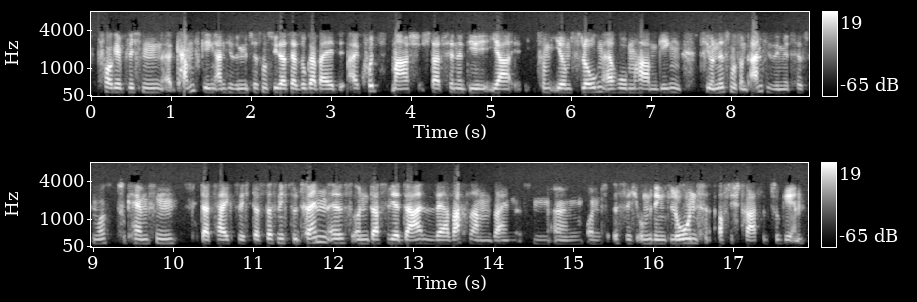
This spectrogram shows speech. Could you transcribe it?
vorgeblichen äh, Kampf gegen Antisemitismus, wie das ja sogar bei Al-Quds-Marsch stattfindet, die ja zum ihrem Slogan erhoben haben, gegen Zionismus und Antisemitismus zu kämpfen. Da zeigt sich, dass das nicht zu trennen ist und dass wir da sehr wachsam sein müssen ähm, und es sich unbedingt lohnt, auf die Straße zu gehen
